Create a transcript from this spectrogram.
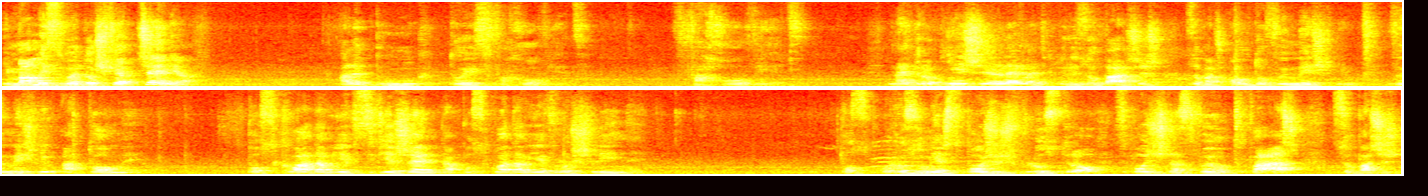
I mamy złe doświadczenia. Ale Bóg to jest fachowiec. Fachowiec. Najdrobniejszy element, który zobaczysz, zobacz, on to wymyślił. Wymyślił atomy. Poskładał je w zwierzęta, poskładał je w rośliny. Rozumiesz, spojrzysz w lustro, spojrzysz na swoją twarz, zobaczysz,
